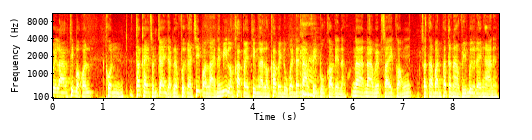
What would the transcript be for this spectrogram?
เวลาที่บอกว่า คนถ้าใครสนใจอยากจะฝึกอาชีพออนไลน์เนี่ยมีลองเข้าไปทีมงานลองเข้าไปดูกันด้านหน้าค่ะเฟซบุ๊กเขาเนี่ยนะหน้าหน้าเว็บไซต์ของสถาบันพัฒนาฝีมือแรงงานเนี่ย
